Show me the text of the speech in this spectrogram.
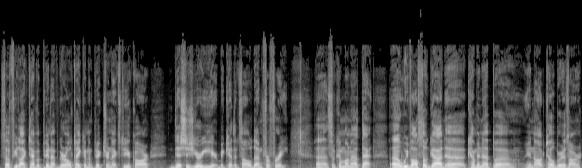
So if you'd like to have a pinup girl taking a picture next to your car, this is your year because it's all done for free. Uh, so come on out that. Uh, we've also got uh, coming up uh, in October is our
